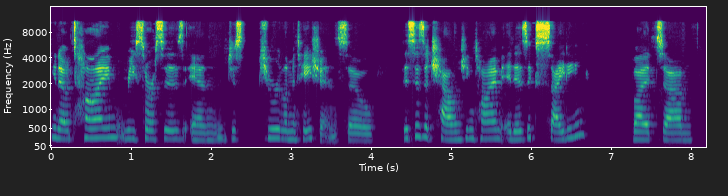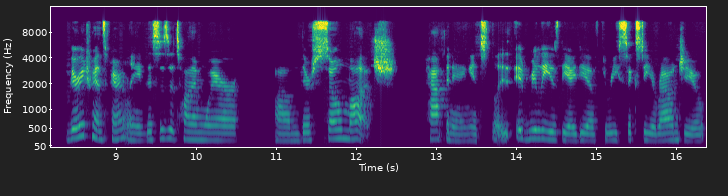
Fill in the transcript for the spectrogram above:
you know time resources and just pure limitations. So this is a challenging time. It is exciting but um, very transparently this is a time where um, there's so much happening. It's it really is the idea of 360 around you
